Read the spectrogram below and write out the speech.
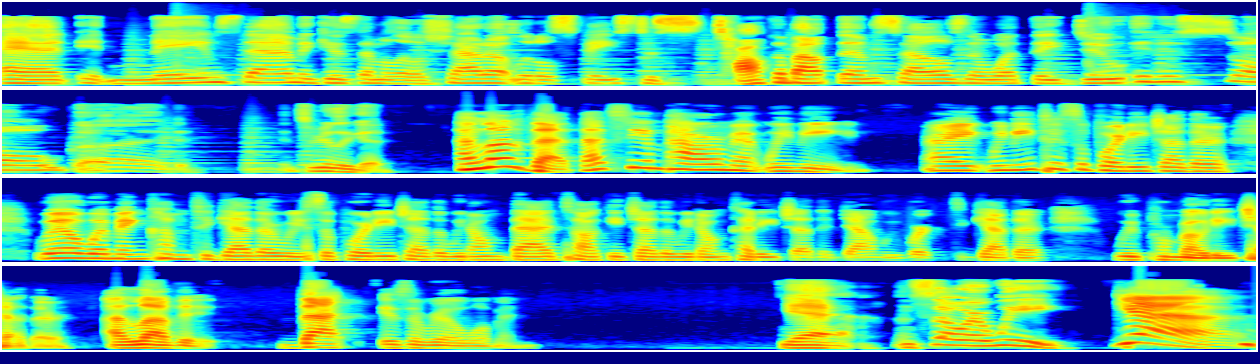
and it names them. It gives them a little shout out, little space to talk about themselves and what they do. It is so good. It's really good. I love that. That's the empowerment we need, right? We need to support each other. Real women come together. We support each other. We don't bad talk each other. We don't cut each other down. We work together. We promote each other. I love it. That is a real woman. Yeah. And so are we, Yeah.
